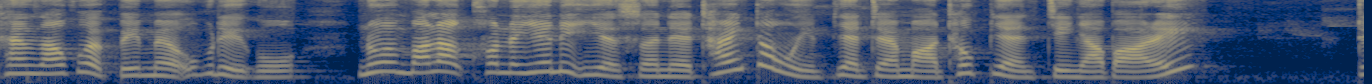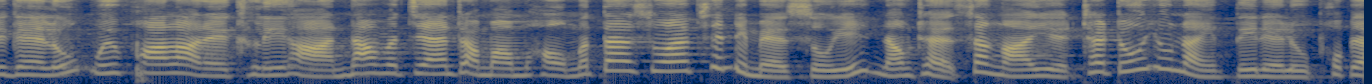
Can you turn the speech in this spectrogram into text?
ခန်းစားခွက်ပေးမဲ့ဥပဒေကိုနိုဝင်ဘာလ9ရက်နေ့ရက်စွဲနဲ့ထိုင်းတော်ဝင်ပြန်တမ်းမှာထုတ်ပြန်ကြေညာပါတယ်။ တကယ်လို့မွေးဖွားလာတဲ့ကလေးဟာနာမကျန်းဒါမှမဟုတ်မတန်ဆွမ်းဖြစ်နေမယ်ဆိုရင်နောက်ထပ်15ရက်ထပ်တိုးယူနိုင်သေးတယ်လို့ဖော်ပြ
